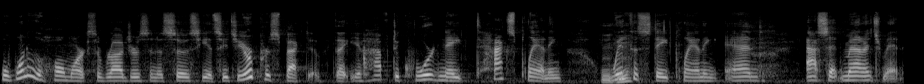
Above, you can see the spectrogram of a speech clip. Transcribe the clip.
Well, one of the hallmarks of Rodgers and Associates, it's your perspective that you have to coordinate tax planning mm-hmm. with estate planning and asset management.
